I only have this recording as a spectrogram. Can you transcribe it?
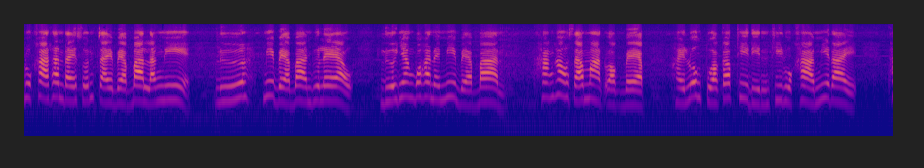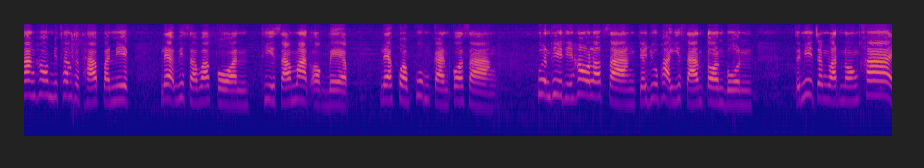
ลูกค้าท่านใดสนใจแบบบ้านหลังนี้ หรือมีแบบบ้านอยู่แล้ว หรือยังบ่ทันได้มีแบบบ้าน ทางเฮาสามารถออกแบบให้ลงตัวกับที่ดินที่ลูกค้ามีได้ทางเฮามีทั้งสถาปนิก และวิศวกรที่สามารถออกแบบ และควบคุมการก่อสร้าง พื้นที่ที่เฮารับสร้างจะอยู่ภาคอีสานตอนบน จะมีจังหวัดหนองคาย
